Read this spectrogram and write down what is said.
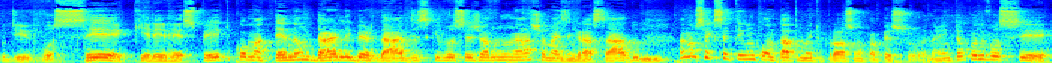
de você querer respeito, como até não dar liberdades que você já não acha mais engraçado, a não ser que você tenha um contato muito próximo com a pessoa. Né? Então, quando você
